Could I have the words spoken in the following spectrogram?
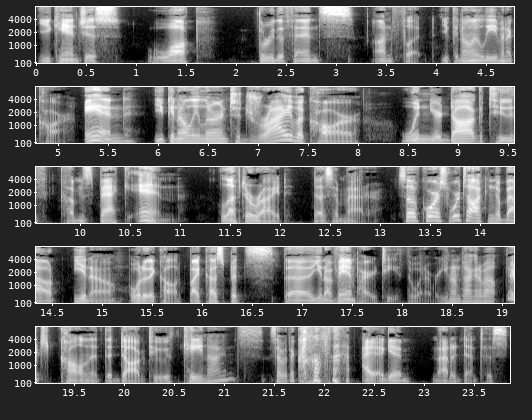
you can't just walk through the fence on foot you can only leave in a car. And you can only learn to drive a car when your dog tooth comes back in. Left or right, doesn't matter. So, of course, we're talking about, you know, what do they call it? Bicuspids? The, you know, vampire teeth or whatever. You know what I'm talking about? They're calling it the dog tooth. Canines? Is that what they're called? I, again, not a dentist.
